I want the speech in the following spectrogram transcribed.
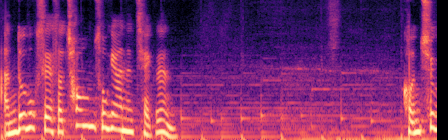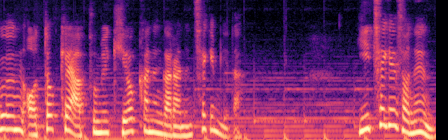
안도북스에서 처음 소개하는 책은 건축은 어떻게 아픔을 기억하는가라는 책입니다. 이 책에서는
